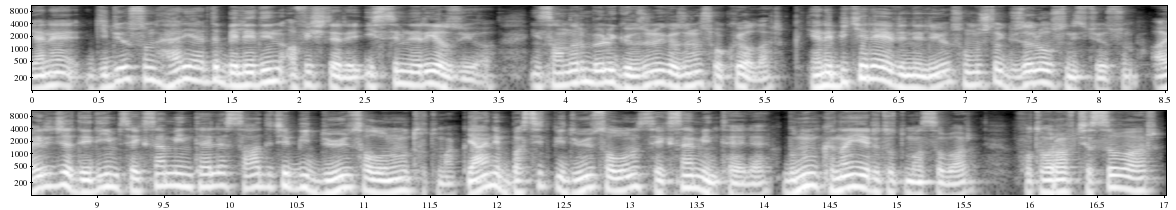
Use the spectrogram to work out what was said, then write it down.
Yani gidiyorsun her yerde belediyenin afişleri, isimleri yazıyor. İnsanların böyle gözüne gözüne sokuyorlar. Yani bir kere evleniliyor. Sonuçta güzel olsun istiyorsun. Ayrıca dediğim 80 bin TL sadece bir düğün salonunu tutmak. Yani basit bir düğün salonu 80 bin TL. Bunun kına yeri tutması var. Fotoğrafçısı var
